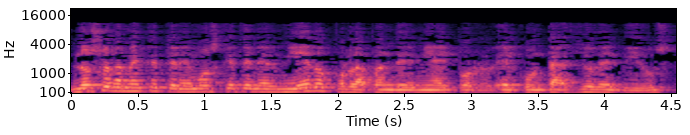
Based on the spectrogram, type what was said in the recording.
no solamente tenemos que tener miedo por la pandemia y por el contagio del virus,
